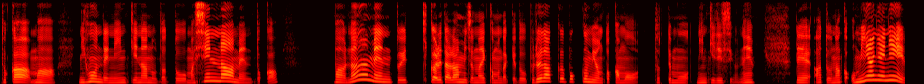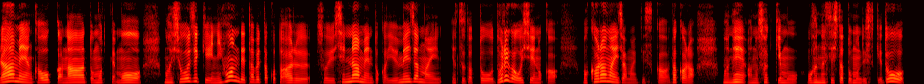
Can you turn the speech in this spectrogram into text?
とかまあ日本で人気なのだと、まあ、辛ラーメンとか。まあラーメンと聞かれたらラーメンじゃないかもだけどプルダックポックミョンとかもとっても人気ですよね。であとなんかお土産にラーメン買おうかなと思っても、まあ、正直日本で食べたことあるそういう辛ラーメンとか有名じゃないやつだとどれが美味しいのかわからないじゃないですか。だからまあねあのさっきもお話ししたと思うんですけど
